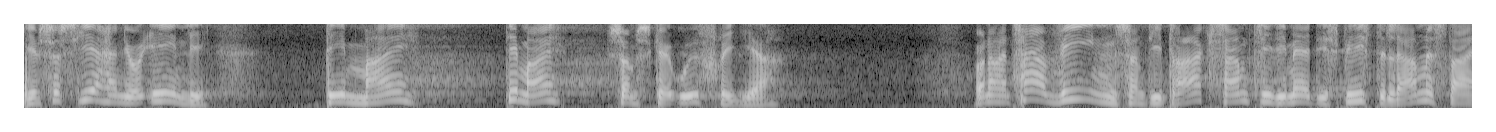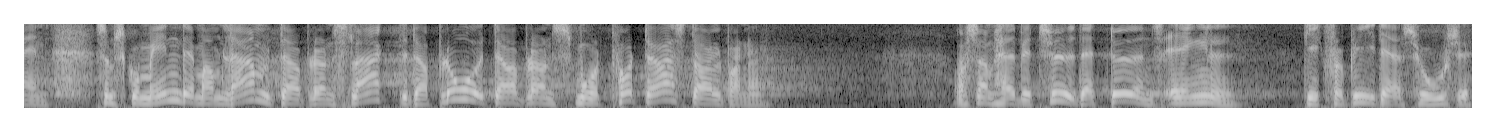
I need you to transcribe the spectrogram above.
Jamen så siger han jo egentlig, det er mig, det er mig, som skal udfri jer. Og når han tager vinen, som de drak samtidig med, at de spiste lammestegen, som skulle minde dem om lam, der var blevet slagtet, og blodet, der var blevet smurt på dørstolperne, og som havde betydet, at dødens engel gik forbi deres huse.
